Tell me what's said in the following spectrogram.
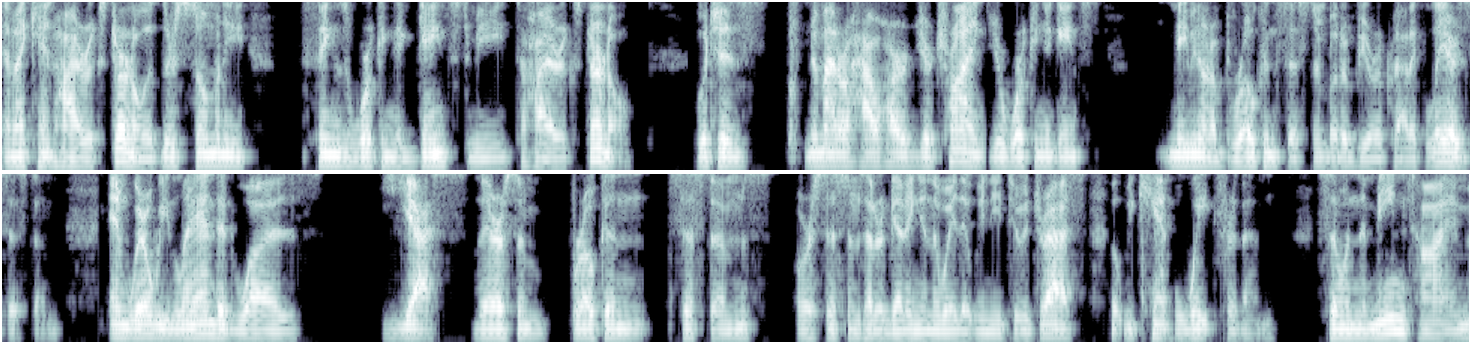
and I can't hire external. There's so many things working against me to hire external, which is no matter how hard you're trying, you're working against maybe not a broken system, but a bureaucratic layered system. And where we landed was yes, there are some broken systems or systems that are getting in the way that we need to address, but we can't wait for them. So, in the meantime,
